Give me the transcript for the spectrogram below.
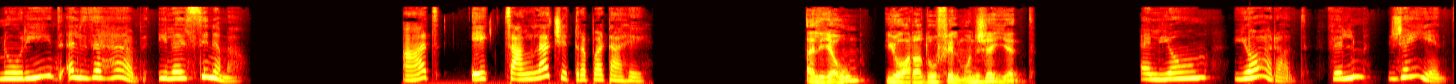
نريد الذهاب إلى السينما आज एक चांगला चित्रपट आहे اليوم يعرض فيلم جيد اليوم يعرض فيلم جيد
